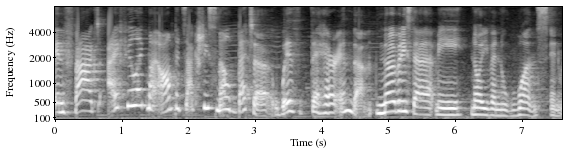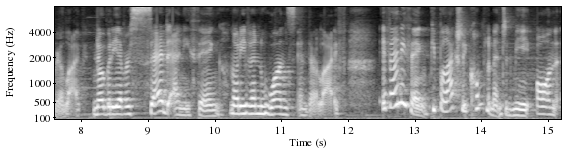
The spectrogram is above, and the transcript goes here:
In fact, I feel like my armpits actually smell better with the hair in them. Nobody stared at me, not even once in real life. Nobody ever said anything, not even once in their life. If anything, people actually complimented me on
